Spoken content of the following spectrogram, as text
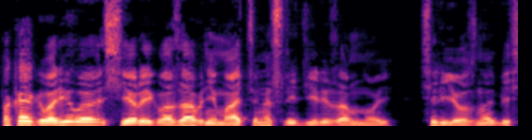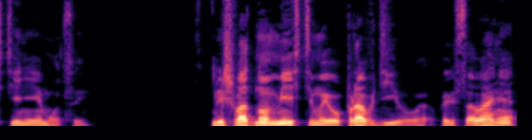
Пока я говорила, серые глаза внимательно следили за мной, серьезно, без тени эмоций. Лишь в одном месте моего правдивого повествования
